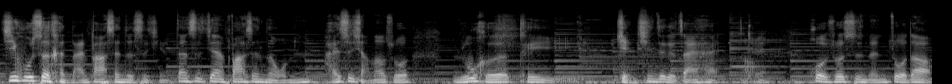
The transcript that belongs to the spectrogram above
几乎是很难发生的事情，但是既然发生了，我们还是想到说如何可以减轻这个灾害啊、对或者说是能做到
